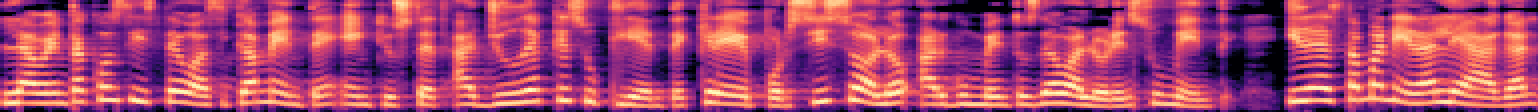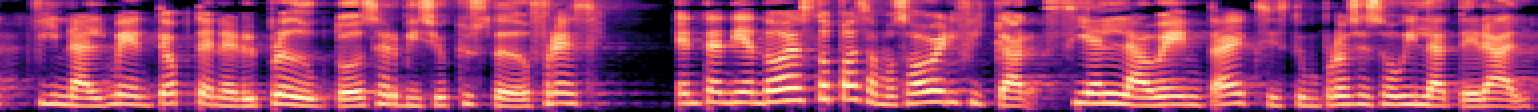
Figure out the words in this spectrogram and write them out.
la venta consiste básicamente en que usted ayude a que su cliente cree por sí solo argumentos de valor en su mente y de esta manera le hagan finalmente obtener el producto o servicio que usted ofrece. Entendiendo esto, pasamos a verificar si en la venta existe un proceso bilateral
